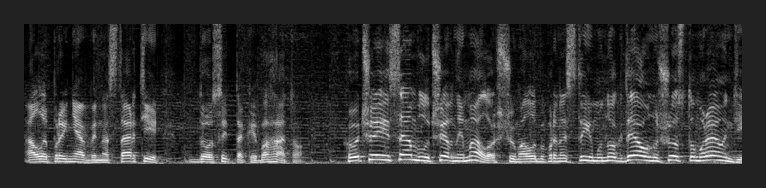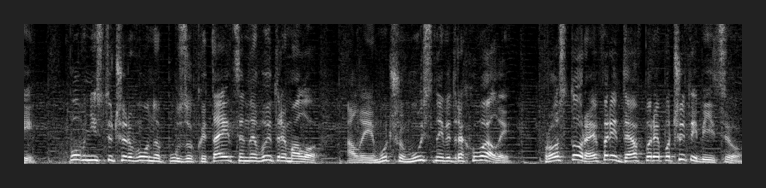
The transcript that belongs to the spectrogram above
але прийняв він на старті досить таки багато. Хоча і сам влучав немало, що мало би принести йому нокдаун у шостому раунді. Повністю червоне пузо китайця не витримало, але йому чомусь не відрахували. Просто рефері дав перепочити бійцю.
